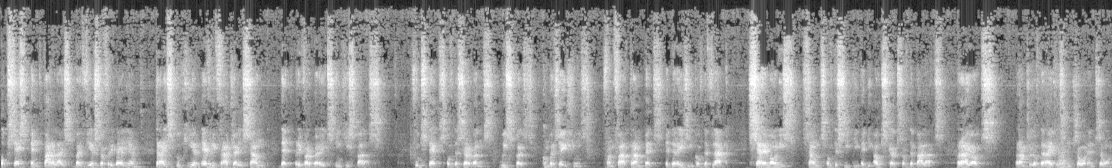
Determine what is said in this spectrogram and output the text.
obsessed and paralyzed by fears of rebellion, tries to hear every fragile sound that reverberates in his palace. Footsteps of the servants, whispers, conversations, fanfare trumpets at the raising of the flag, ceremonies, sounds of the city at the outskirts of the palace, riots, rumble of the rifles, and so on and so on.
